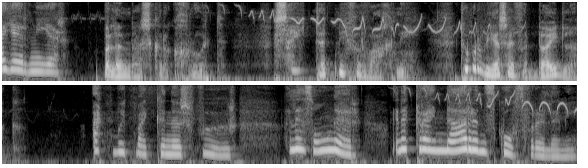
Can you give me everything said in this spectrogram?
eier neer. Belinda skrik groot. Sy het dit nie verwag nie. Toe probeer sy verduidelik. Ek moet my kinders voer. Hulle is honger en ek kry nêrens kos vir hulle nie.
